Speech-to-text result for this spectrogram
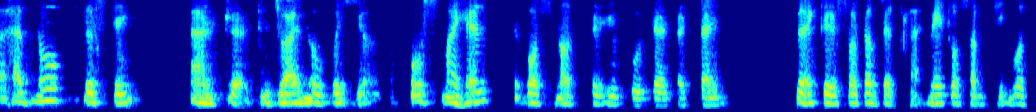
I have no this thing and uh, to join over here. Of course, my health was not very good at that time like a sort of the climate or something was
